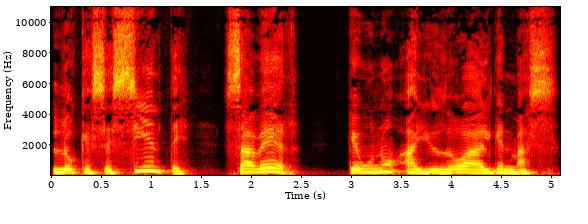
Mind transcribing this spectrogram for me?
lo que se siente saber que uno ayudó a alguien más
